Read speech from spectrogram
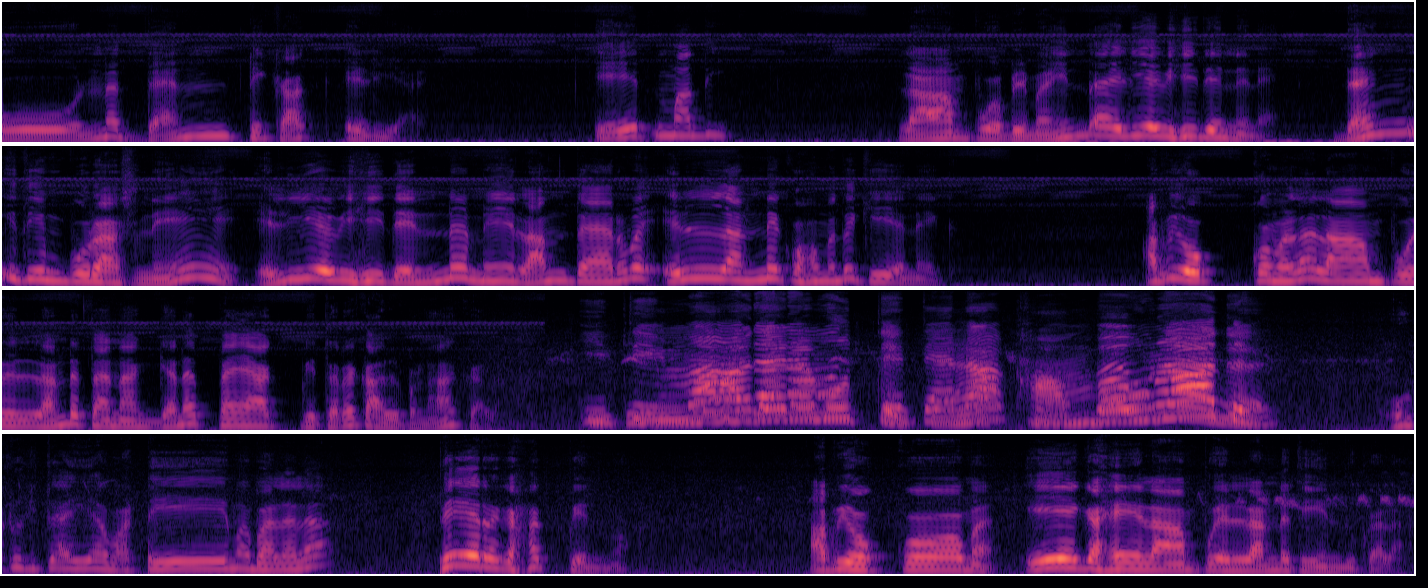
ඕන්න දැන් ටිකක් එලියයි. ඒත් මදි ලාම්පුුව බිමහින්ද එලිය විහි දෙන්නේ නෑ. දැන් ඉතින් පුරස්නේ එලිය විහි දෙන්න මේ ලම්තෑරම එල්ලන්නේ කොහොමද කියන එක. අපි ඔක්කොමල ලාම්පු එල්ලන්ට තැනක් ගැන පැයක් විතර කල්පනා කළ. ඉතින් මහදැන මුත්තේ තැනක් හම්බ වුණාද හොටු හිතයිය වටේම බලලා පේරගහක් පෙන්වා. අපි ඔක්කෝම ඒ ගහේ ලාම්පු එල්ලන්න තීන්දු කළා.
